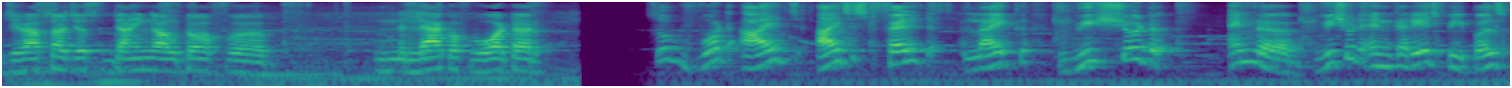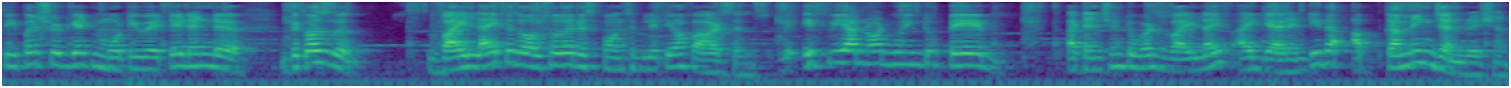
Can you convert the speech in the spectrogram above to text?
giraffes are just dying out of uh, lack of water. So what i i just felt like we should and uh, we should encourage peoples. People should get motivated and uh, because wildlife is also the responsibility of ourselves. If we are not going to pay attention towards wildlife i guarantee the upcoming generation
